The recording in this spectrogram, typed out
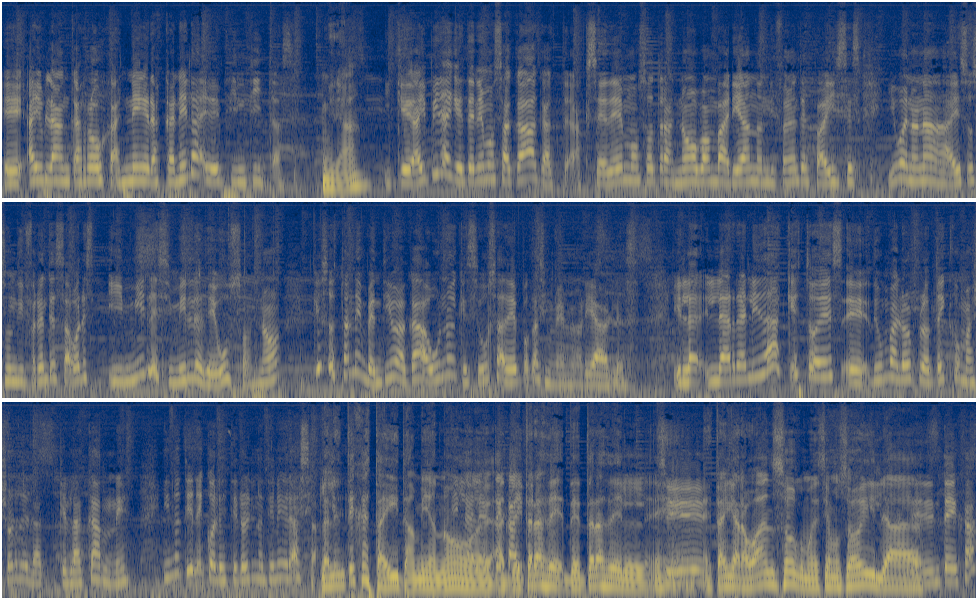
eh, hay blancas, rojas, negras, canela y de pintitas. Mirá, Y que hay pila que tenemos acá, que ac- accedemos, otras no, van variando en diferentes países. Y bueno, nada, esos son diferentes sabores y miles y miles de usos, ¿no? Que eso está en la inventiva cada uno y que se usa de épocas inmemorables. Y la, la realidad que esto es eh, de un valor proteico mayor de la, que la carne y no tiene colesterol y no tiene grasa. la lenteja está ahí también, ¿no? Ahí, detrás, de, detrás del... eh, Sí. está el garbanzo, como decíamos hoy, La la... lenteja,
